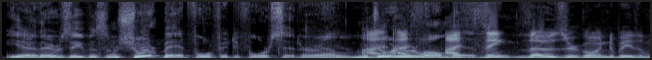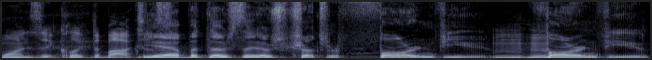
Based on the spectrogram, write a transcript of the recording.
You know, there was even some short bed 454 sitting around. Majority I, I, long I think those are going to be the ones that click the boxes. Yeah, but those those trucks are far and few, Mm-hmm. far and few.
